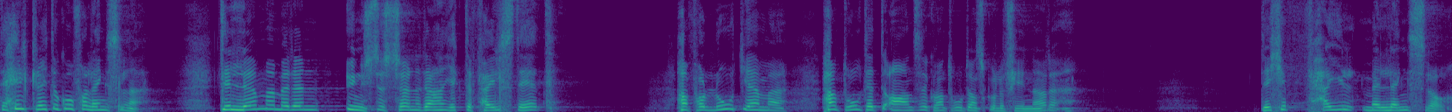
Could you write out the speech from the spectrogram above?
det er helt greit å gå for lengslene. Dilemmaet med den yngste sønnen der han gikk til feil sted. Han forlot hjemmet. Han dro til et annet sted hvor han trodde han skulle finne det. Det er ikke feil med lengsler.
